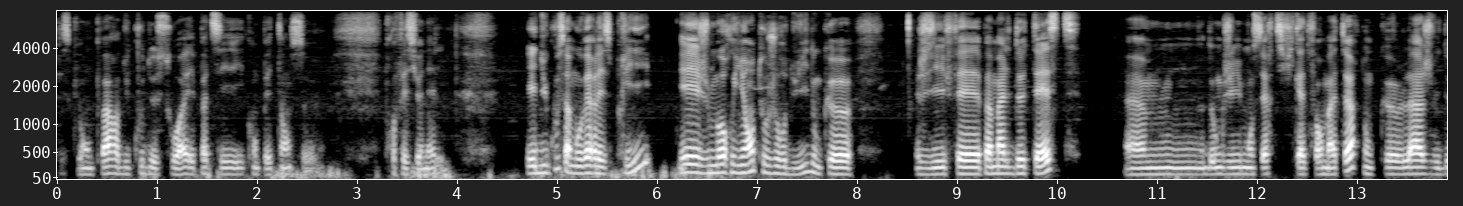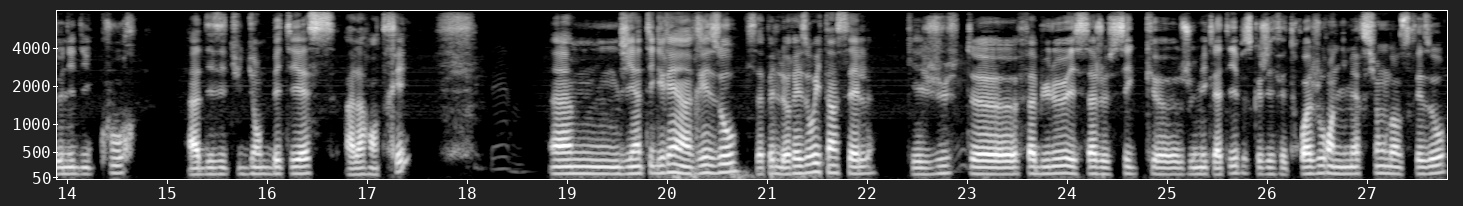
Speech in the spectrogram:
parce qu'on part du coup de soi et pas de ses compétences euh, professionnelles. Et du coup, ça m'a ouvert l'esprit, et je m'oriente aujourd'hui. Donc, euh, j'ai fait pas mal de tests. Euh, donc, j'ai eu mon certificat de formateur. Donc là, je vais donner des cours à des étudiants de BTS à la rentrée. j'ai intégré un réseau qui s'appelle le réseau Étincelle, qui est juste euh, fabuleux et ça je sais que je vais m'éclater parce que j'ai fait trois jours en immersion dans ce réseau,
